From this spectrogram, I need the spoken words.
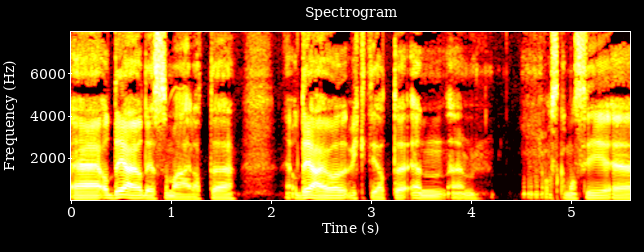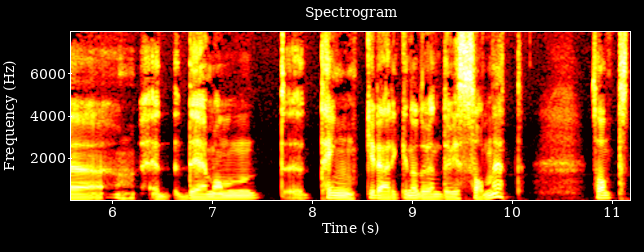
Eh, og det er jo det som er at Og det er jo viktig at en Hva skal man si eh, Det man tenker er ikke nødvendigvis sannhet. Sant?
